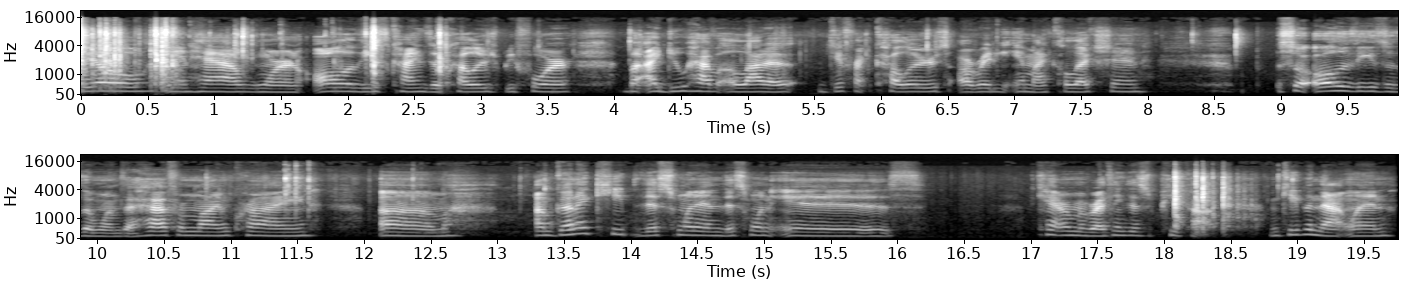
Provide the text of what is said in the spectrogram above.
will and have worn all of these kinds of colors before, but I do have a lot of different colors already in my collection. So all of these are the ones I have from Lime Crime. Um, I'm going to keep this one, and this one is, I can't remember, I think this is Peacock. I'm keeping that one.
